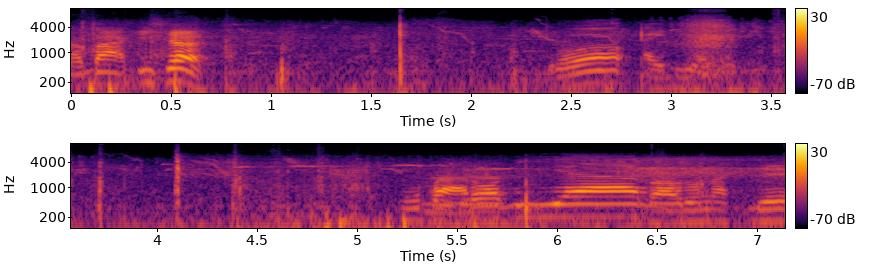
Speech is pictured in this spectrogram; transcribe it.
હા બાકી છે. બ્રો આઈડિયા તું બારો દી યાર. તારું નાખ દે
